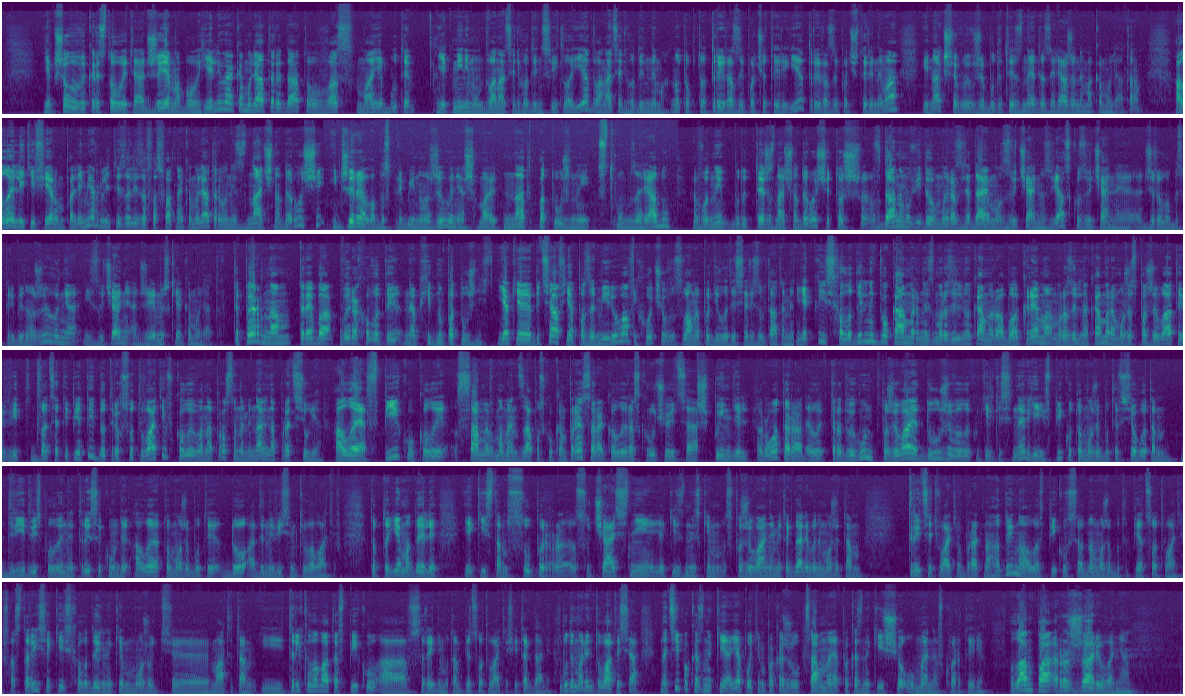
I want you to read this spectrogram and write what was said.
Якщо ви використовуєте AGM або геліві акумулятори, да, то у вас має бути як мінімум 12 годин світла є, 12 годин нема. Ну тобто 3 рази по 4 є, 3 рази по 4 нема, інакше ви вже будете з недозарядженим акумулятором. Але літій ферум полімер, літій залізофосфатний акумулятор, вони значно дорожчі, і джерела безприбійного живлення, що мають надпотужний струм заряду, вони будуть теж значно дорожчі. Тож в даному відео ми розглядаємо звичайну зв'язку, звичайне джерело безперебійного живлення і звичайний AGM-івський акумулятор. Тепер нам треба вирахувати необхідну потужність. Як я і обіцяв, я позамірював і хочу з вами поділитися результатами. Якийсь холодильник двокамерний з морозильною камерою або окрема морозильна камера може споживати від 25 до 300 Вт, коли вона просто номінально працює. Але в піку, коли саме в момент запуску компресора, коли розкручується шпиндель ротора, електродвигун споживає дуже велику кількість енергії, і в піку то може бути всього там 2, 2,5, 3 секунди, але то може бути до 1,8 кВт. Тобто є моделі, якісь там супер е, які з низьким споживанням і так далі, вони можуть там 30 Вт брати на годину, але в піку все одно може бути 500 Вт. А старісь якісь холодильники можуть е, мати там і 3 кВт в піку, а в середньому там 500 Вт і так далі. Будемо орієнтуватися на ці показники, а я потім покажу саме показники, що у мене в квартирі. Лампа розжарювання,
